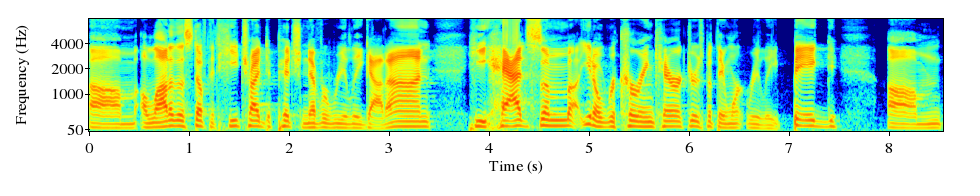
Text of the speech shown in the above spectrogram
Um, a lot of the stuff that he tried to pitch never really got on. He had some, you know, recurring characters, but they weren't really big. Um,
